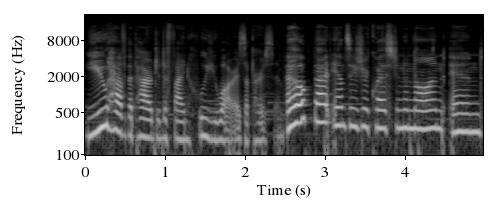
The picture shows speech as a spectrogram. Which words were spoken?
You have the power to define who you are as a person. I hope that answers your question, Anon, and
